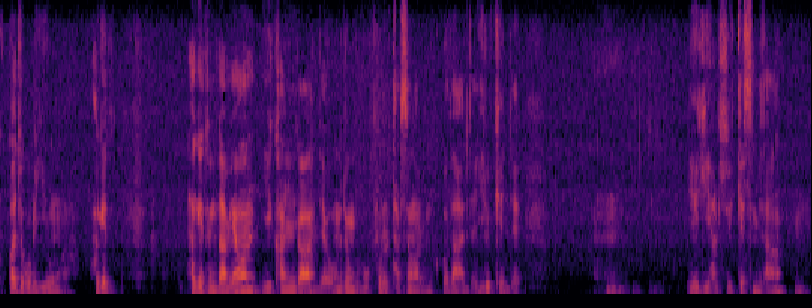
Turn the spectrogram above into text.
효과적으로 이용하 게 하게 된다면 이 강의가 이제 어느 정도 목표를 달성하는 거다 이제 이렇게 이제 음, 얘기할 수 있겠습니다. 음.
